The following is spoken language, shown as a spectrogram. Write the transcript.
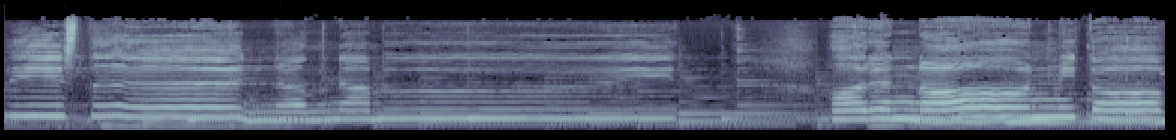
visten an namui Har en navn mitt av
